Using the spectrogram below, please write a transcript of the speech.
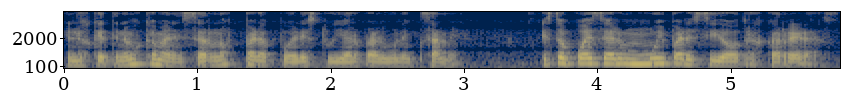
en los que tenemos que amanecernos para poder estudiar para algún examen. Esto puede ser muy parecido a otras carreras,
